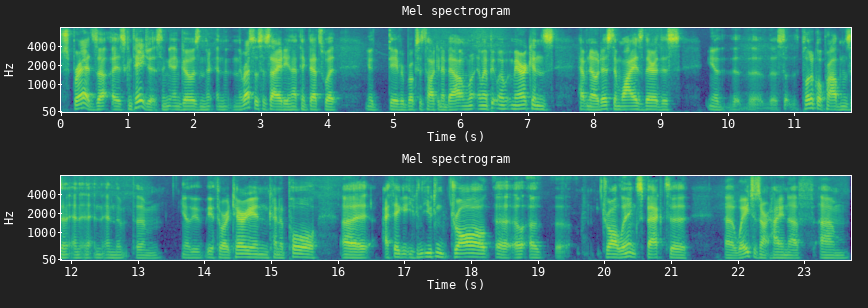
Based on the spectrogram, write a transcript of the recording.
spreads uh, is contagious and, and goes in the, in the rest of society. And I think that's what you know David Brooks is talking about. And when, when Americans have noticed, and why is there this you know the the, the, the political problems and and, and, the, the um, you know the, the authoritarian kind of pull. Uh, I think you can you can draw uh, draw links back to uh, wages aren't high enough um,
